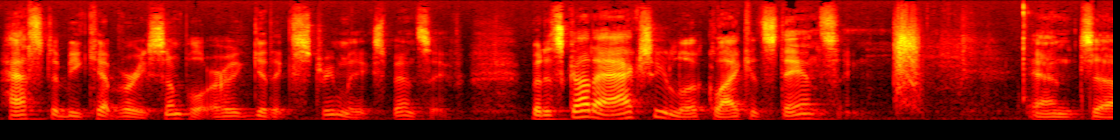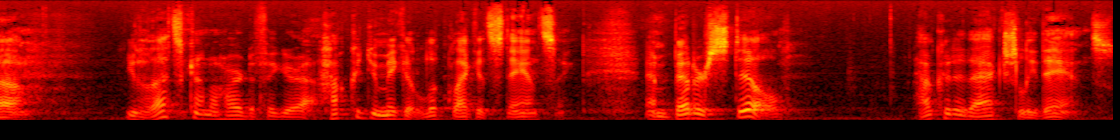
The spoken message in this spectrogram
has to be kept very simple or it get extremely expensive. But it's got to actually look like it's dancing. And, uh, you know, that's kind of hard to figure out. How could you make it look like it's dancing? And better still, how could it actually dance?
